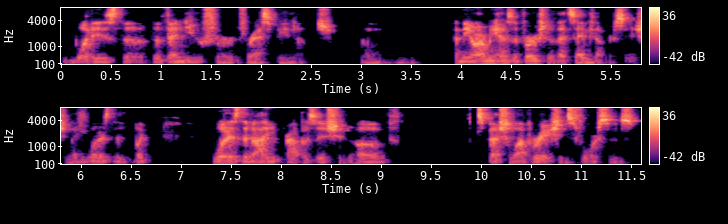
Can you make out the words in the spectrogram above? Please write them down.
What is the the venue for for espionage? Um, and the army has a version of that same conversation. Like, what is the like, what is the value proposition of special operations forces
